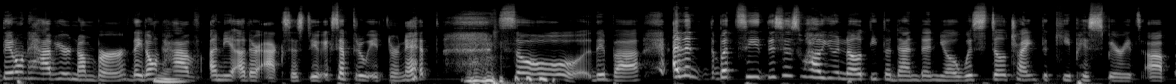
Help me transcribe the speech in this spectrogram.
they don't have your number. They don't Yeah. have any other access to you except through internet. so, di ba? And then, but see, this is how you know Tito Dandanyo was still trying to keep his spirits up.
